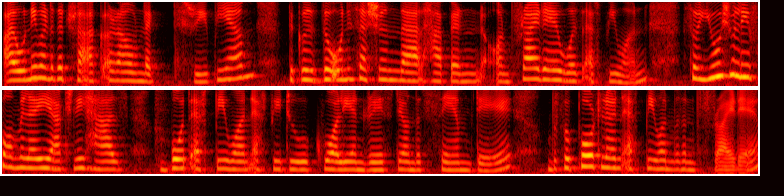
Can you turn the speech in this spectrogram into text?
I only went to the track around like 3 p.m. because the only session that happened on Friday was FP1. So usually Formula E actually has both FP1, FP2, quali and race day on the same day. But for Portland, FP1 was on Friday.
